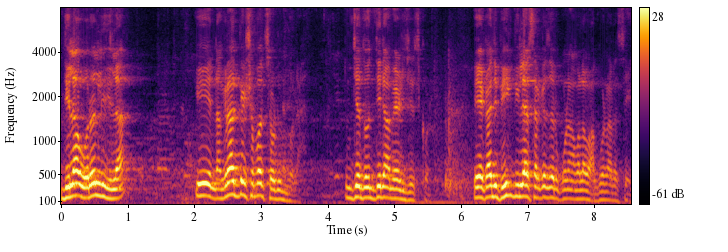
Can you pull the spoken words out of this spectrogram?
दिला ओरली दिला की नगराध्यक्षपद सोडून बोला. तुमचे दोन तीन आम्ही ॲडजस्ट करू. एखादी भीक दिल्यासारखं जर कोण आम्हाला वागवणार असेल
